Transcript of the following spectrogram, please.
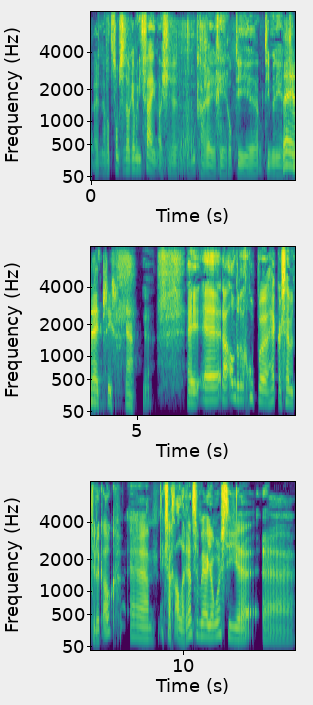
en, want soms is het ook helemaal niet fijn als je moet gaan reageren op die, uh, op die manier. Nee, natuurlijk. nee, precies. Ja. ja. Hey, uh, nou, andere groepen hackers hebben natuurlijk ook. ik zag alle ransomware jongens, die, ja,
